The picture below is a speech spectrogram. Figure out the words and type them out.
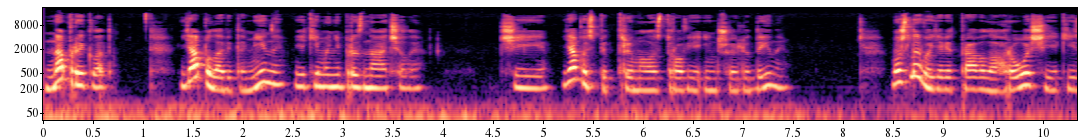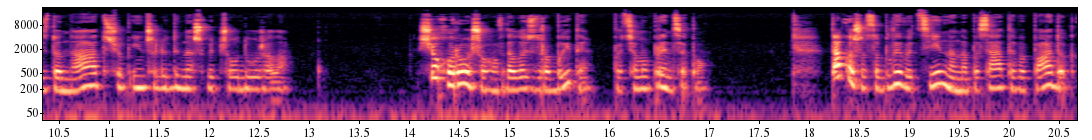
Наприклад, я пила вітаміни, які мені призначили, чи якось підтримала здоров'я іншої людини. Можливо, я відправила гроші, якийсь донат, щоб інша людина швидше одужала. Що хорошого вдалося зробити по цьому принципу? Також особливо цінно написати випадок,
